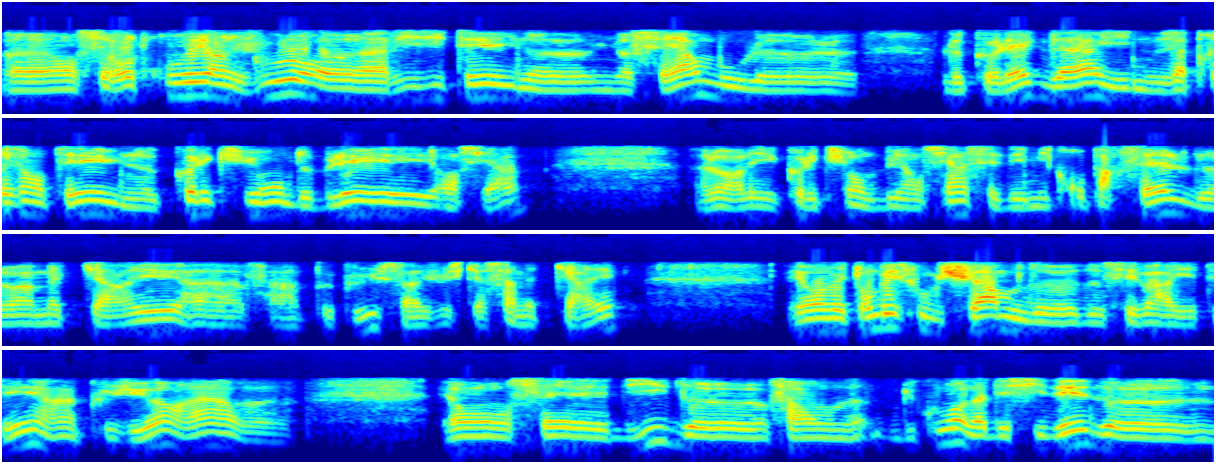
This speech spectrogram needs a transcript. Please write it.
Euh, on s'est retrouvé un jour euh, à visiter une, une ferme où le, le collègue là, il nous a présenté une collection de blé ancien. Alors les collections de blé ancien, c'est des micro-parcelles de 1 mètre carré à, enfin un peu plus, hein, jusqu'à 5 mètres carrés. Et on est tombé sous le charme de, de ces variétés, hein, plusieurs euh, et on s'est dit de, enfin, on- du coup, on a décidé de,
